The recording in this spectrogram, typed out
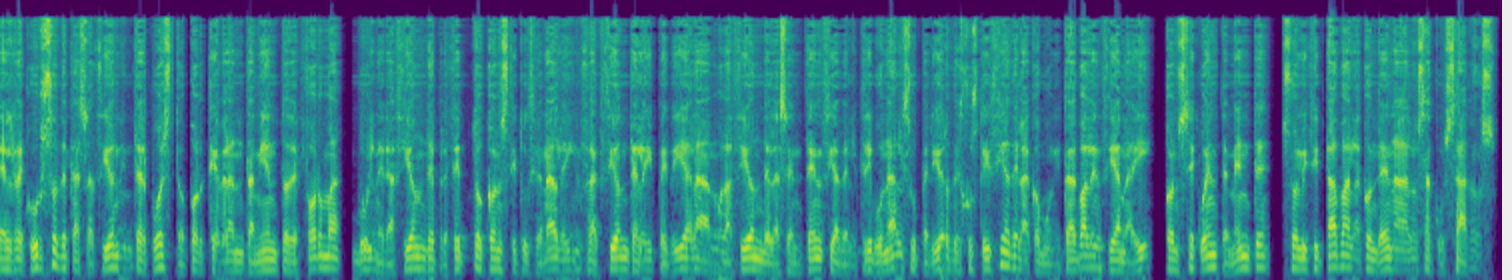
El recurso de casación interpuesto por quebrantamiento de forma, vulneración de precepto constitucional e infracción de ley pedía la anulación de la sentencia del Tribunal Superior de Justicia de la Comunidad Valenciana y, consecuentemente, solicitaba la condena a los acusados.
